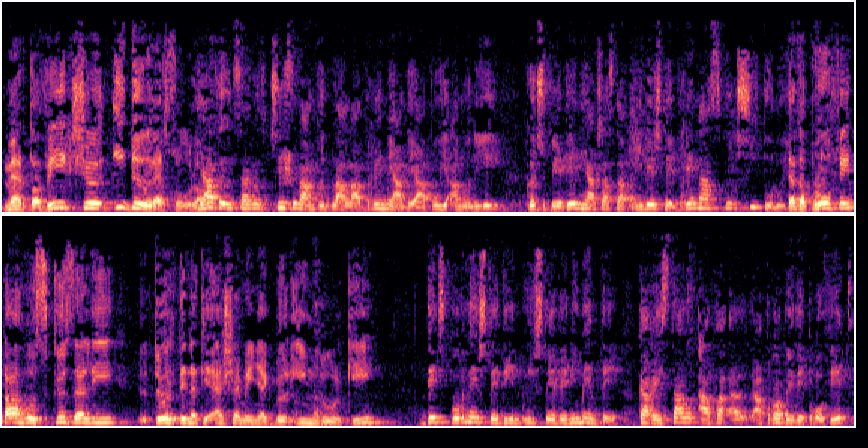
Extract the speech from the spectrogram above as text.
mert a végső időre szólal. Iată îți arăt ce se va întâmpla la vremea de apoi a mâniei, căci vedenia aceasta privește vremea sfârșitului. Tehát a profétához közeli történeti eseményekből indul ki, Deci pornește din niște evenimente care stau ava- aproape de profet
